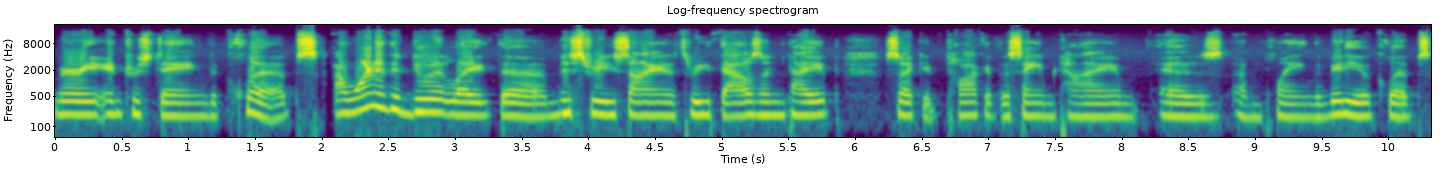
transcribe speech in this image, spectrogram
very interesting, the clips. I wanted to do it like the Mystery Science 3000 type so I could talk at the same time as I'm playing the video clips.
